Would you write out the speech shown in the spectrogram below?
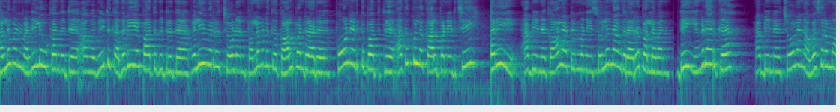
பல்லவன் வண்டியில உட்காந்துட்டு அவங்க வீட்டு கதவையே பாத்துக்கிட்டு இருக்க. வெளியே வர்ற சோழன் பல்லவனுக்கு கால் பண்றாரு. போன் எடுத்து பார்த்துட்டு அதுக்குள்ள கால் பண்ணிடுச்சு? சரி அப்படின்னு கால் அட்டன் பண்ணி சொல்லுனாங்கிறாரு பல்லவன். டேய் எங்கடா இருக்க? அப்படின்னு சோழன் அவசரமா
